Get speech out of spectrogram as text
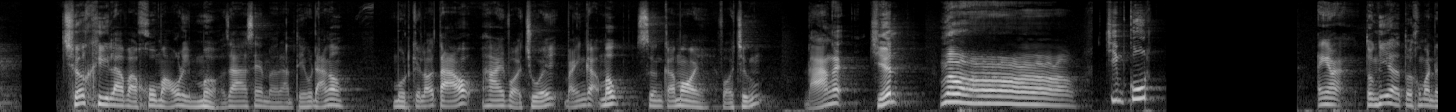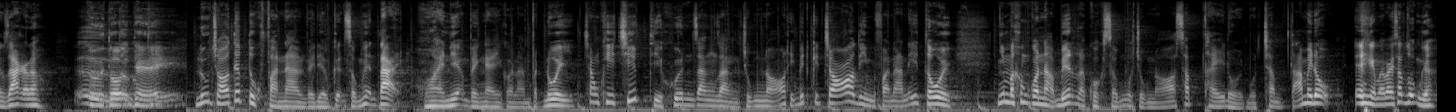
trước khi lao vào khô máu thì mở ra xem là làm thế có đáng không? Một cái lõi táo, hai vỏ chuối, bánh gạo mốc, xương cá mòi, vỏ trứng. Đáng ấy, chiến. Chim cút. Anh em ạ, tôi nghĩ là tôi không ăn được rác nữa đâu. Ừ, ừ tôi cũng thế. thế. Lũ chó tiếp tục phàn nàn về điều kiện sống hiện tại, hoài niệm về ngày còn làm vật nuôi. Trong khi Chip thì khuyên rằng rằng chúng nó thì biết cái chó gì mà phàn nàn ít thôi. Nhưng mà không còn nào biết là cuộc sống của chúng nó sắp thay đổi 180 độ. Ê cái máy bay sắp dụng kìa.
